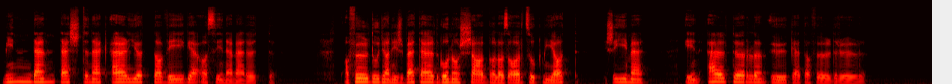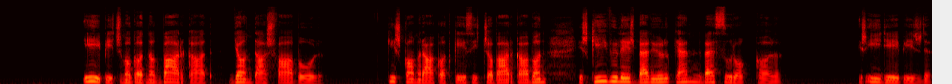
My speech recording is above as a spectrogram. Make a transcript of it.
minden testnek eljött a vége a színem előtt. A föld ugyanis betelt gonoszsággal az arcuk miatt, és íme, én eltörlöm őket a földről. Építs magadnak bárkát gyantás fából. Kis kamrákat készíts a bárkában, és kívül és belül kend be szurokkal. És így építsd.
